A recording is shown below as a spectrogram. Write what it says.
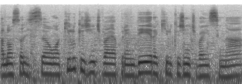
a nossa lição, aquilo que a gente vai aprender, aquilo que a gente vai ensinar.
